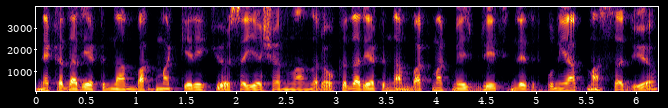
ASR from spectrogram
Ne kadar yakından bakmak gerekiyorsa yaşanılanlara o kadar yakından bakmak mecburiyetindedir. Bunu yapmazsa diyor,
